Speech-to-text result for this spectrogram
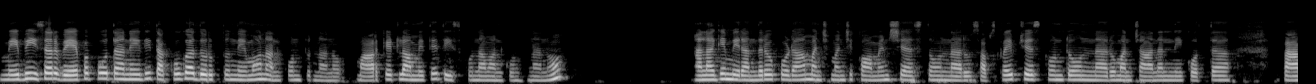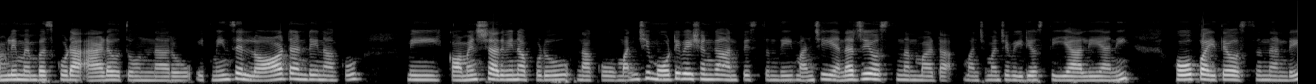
మేబీ ఈసారి వేప పూత అనేది తక్కువగా దొరుకుతుందేమో అని అనుకుంటున్నాను. మార్కెట్‌లో అమ్మితే తీసుకుందాం అనుకుంటున్నాను. అలాగే మీరందరూ కూడా మంచి మంచి కామెంట్స్ చేస్తూ ఉన్నారు. సబ్స్క్రైబ్ చేసుకుంటూ ఉన్నారు మన ఛానెల్‌ని. కొత్త ఫ్యామిలీ మెంబర్స్ కూడా యాడ్ అవుతూ ఉన్నారు. ఇట్ మీన్స్ ఎ లాట్ అండి నాకు. మీ కామెంట్స్ చదివినప్పుడు నాకు మంచి మోటివేషన్‌గా అనిపిస్తుంది. మంచి ఎనర్జీ వస్తుందన్నమాట. మంచి మంచి వీడియోస్ తీయాలి అని హోప్ అయితే వస్తుందండి.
